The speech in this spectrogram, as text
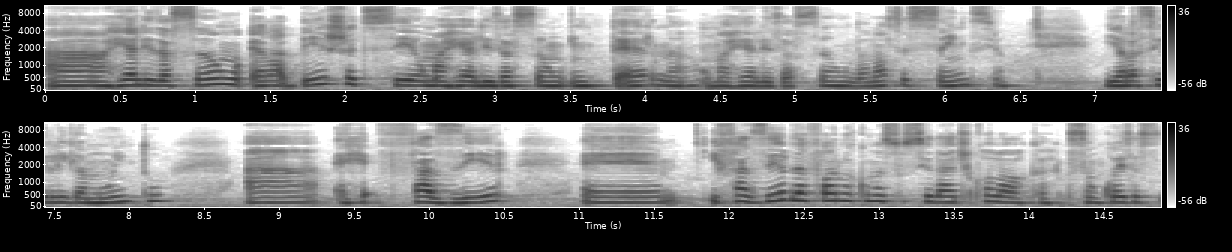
a realização ela deixa de ser uma realização interna, uma realização da nossa essência, e ela se liga muito a fazer é, e fazer da forma como a sociedade coloca, que são coisas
